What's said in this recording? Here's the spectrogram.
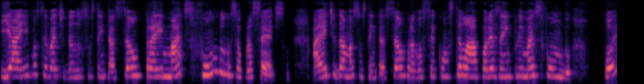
E aí você vai te dando sustentação para ir mais fundo no seu processo. Aí te dá uma sustentação para você constelar, por exemplo, ir mais fundo foi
